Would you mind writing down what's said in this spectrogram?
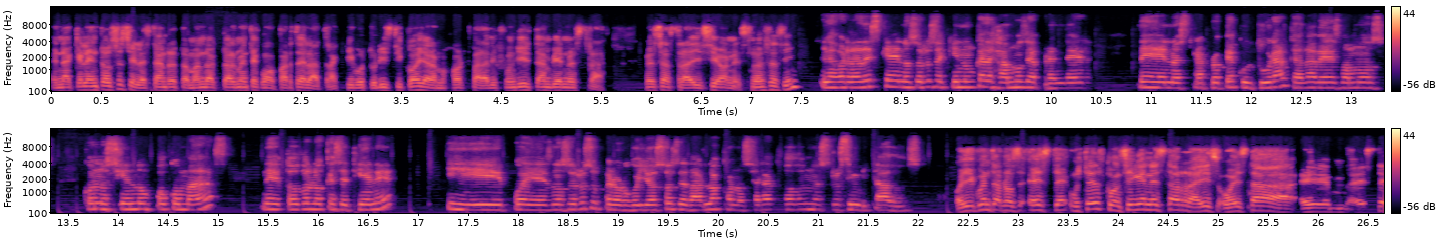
en aquel entonces y la están retomando actualmente como parte del atractivo turístico y a lo mejor para difundir también nuestra, nuestras tradiciones, ¿no es así? La verdad es que nosotros aquí nunca dejamos de aprender de nuestra propia cultura, cada vez vamos conociendo un poco más de todo lo que se tiene y pues nosotros súper orgullosos de darlo a conocer a todos nuestros invitados. Oye, cuéntanos, este, ¿ustedes consiguen esta raíz o esta, eh, este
